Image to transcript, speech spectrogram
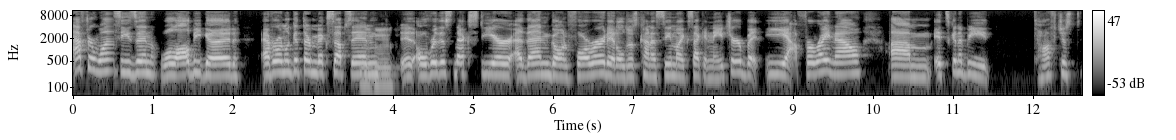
after one season, we'll all be good everyone will get their mix-ups in mm-hmm. over this next year and then going forward it'll just kind of seem like second nature but yeah for right now um it's going to be tough just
